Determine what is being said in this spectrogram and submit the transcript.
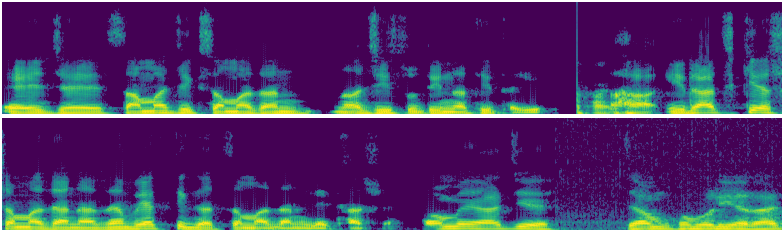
એ જે સામાજિક સમાધાન હજી સુધી નથી થયું. હા. એ રાજકીય સમાધાન અને વ્યક્તિગત સમાધાન લેખાશે. અમે આજે જામખંભાળિયા રાજ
